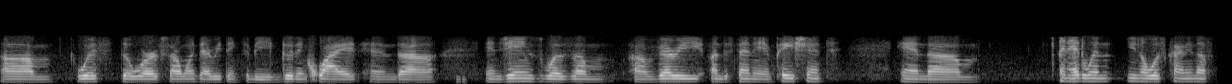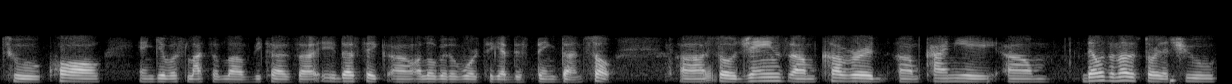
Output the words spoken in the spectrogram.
um, with the work, so I wanted everything to be good and quiet. And uh, and James was um, uh, very understanding and patient, and um, and Edwin, you know, was kind enough to call and give us lots of love because uh, it does take uh, a little bit of work to get this thing done. So. Uh, so James um, covered um, Kanye. Um, there was another story that you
